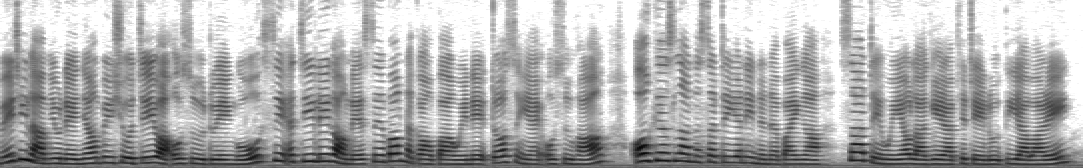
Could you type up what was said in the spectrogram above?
မေထီလာမြို့နယ်ညောင်ပင်ရှိုကျေးရွာအုပ်စုတွင်ကိုစင်အကြီးလေးကောင်နဲ့စင်ပေါက်နှစ်ကောင်ပါဝင်တဲ့တောစင်ရိုင်းအုပ်စုဟာဩဂတ်စ်လ22ရက်နေ့နံနက်ပိုင်းကစတင်ဝင်ရောက်လာခဲ့တာဖြစ်တယ်လို့သိရပါဗျ။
